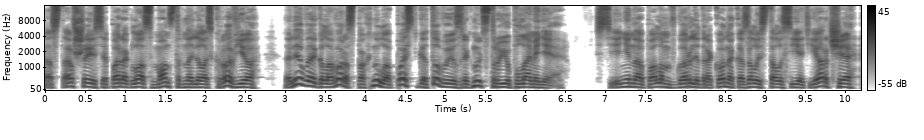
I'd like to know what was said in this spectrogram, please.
Оставшаяся пара глаз монстра налилась кровью, левая голова распахнула пасть, готовая изрыгнуть струю пламени. Синий напалом в горле дракона, казалось, стал сиять ярче.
